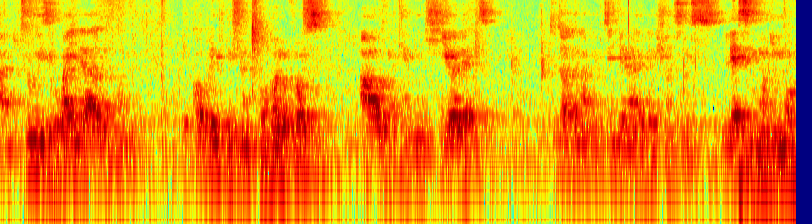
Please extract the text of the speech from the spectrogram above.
and two is a wider one, a corporate vision for all of us, how we can ensure that 2015 general elections is less money, more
